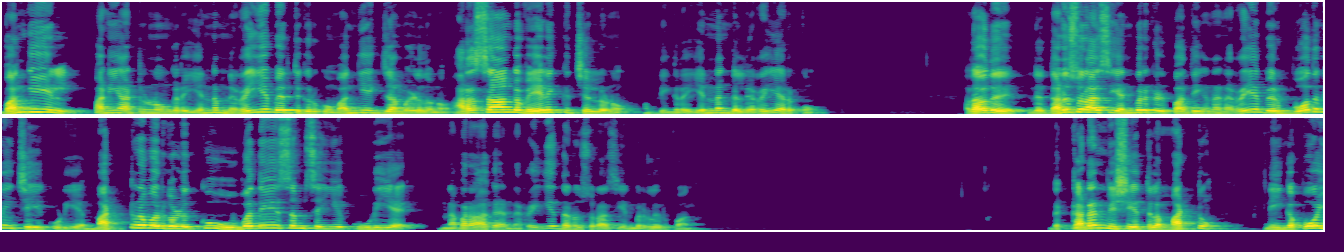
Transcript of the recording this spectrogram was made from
வங்கியில் பணியாற்றணுங்கிற எண்ணம் நிறைய பேர்த்துக்கு இருக்கும். வங்கி எக்ஸாம் எழுதணும் அரசாங்க வேலைக்கு செல்லணும் அப்படிங்கிற எண்ணங்கள் நிறைய இருக்கும். அதாவது இந்த தனுசு ராசி அன்பர்கள் பார்த்தீங்கன்னா நிறைய பேர் போதனை செய்யக்கூடிய மற்றவர்களுக்கு உபதேசம் செய்யக்கூடிய நபராக நிறைய தனுசு ராசி என்பர்கள் இருப்பாங்க. இந்த கடன் விஷயத்தில் மட்டும் நீங்கள் போய்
